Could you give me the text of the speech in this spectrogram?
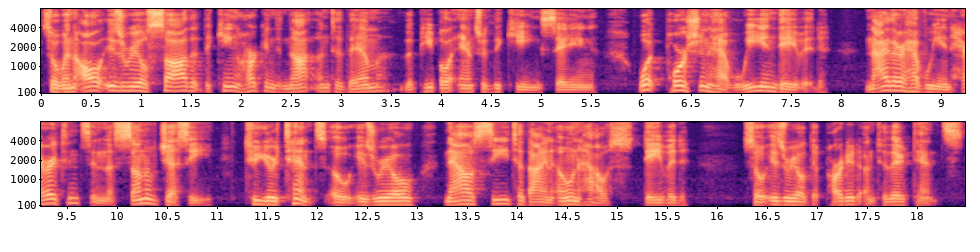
So when all Israel saw that the king hearkened not unto them, the people answered the king, saying, What portion have we in David? Neither have we inheritance in the son of Jesse. To your tents, O Israel, now see to thine own house, David. So Israel departed unto their tents.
